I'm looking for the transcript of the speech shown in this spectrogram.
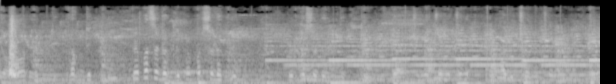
यार रख दे। पेपर से ढक दे पेपर से ढक दे। पेपर से ढक दे। यार चलो चलो चलो। अभी चलो चलो।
